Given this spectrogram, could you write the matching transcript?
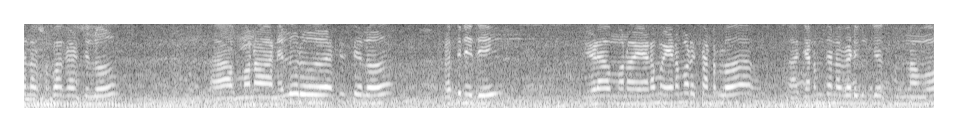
జన్మదిన శుభాకాంక్షలు. మన నెల్లూరు ఎస్ఎస్ఏలో ప్రతినిధి ఇక్కడ మన ఎనమ ఎనమడి సెంటర్లో జన్మదిన వేడుకలు చేసుకుంటున్నాము.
